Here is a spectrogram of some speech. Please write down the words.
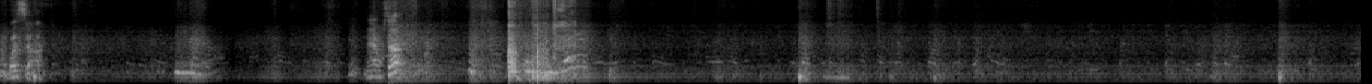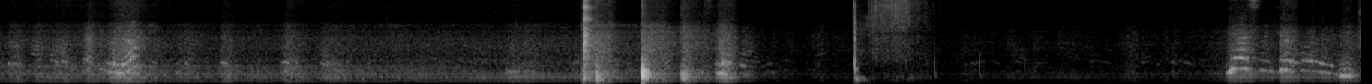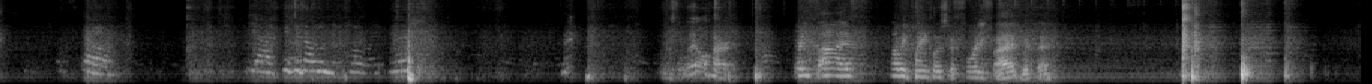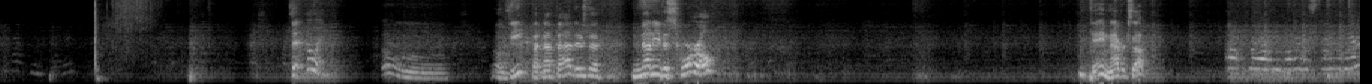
It was soft. Mavericks up. Yes, I hit it forward. Let's go. Yeah, I figured that would go right there. It's a little hard. 35. Probably playing closer to 45 with the. That's it. Go in. Ooh. A little deep, but not bad. There's the Nutty the squirrel. Okay, Maverick's up. Oh, will I be better this time again?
